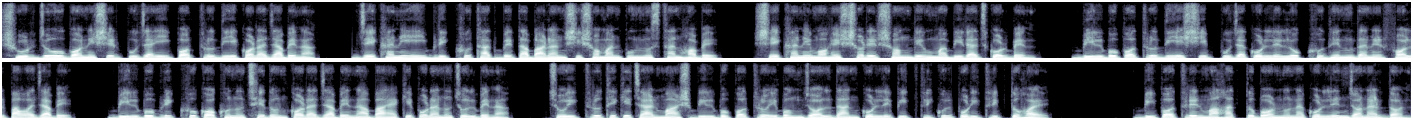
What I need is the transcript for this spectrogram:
সূর্য ও গণেশের পূজা এই পত্র দিয়ে করা যাবে না। যেখানে এই বৃক্ষ থাকবে তা বারাণসী সমান পুণ্যস্থান হবে। সেখানে মহেশ্বরের সঙ্গে উমা বিরাজ করবেন। বিল্বপত্র দিয়ে শিব পূজা করলে লক্ষ্য ধেনুদানের ফল পাওয়া যাবে। বিল্ববৃক্ষ কখনো ছেদন করা যাবে না বা একে পোড়ানো চলবে না। চৈত্র থেকে চার মাস বিল্বপত্র এবং জল দান করলে পিতৃকুল পরিতৃপ্ত হয়। বিপত্রের মাহাত্ম বর্ণনা করলেন জনার্দন।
